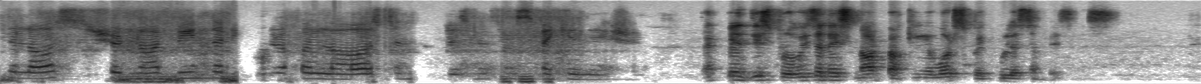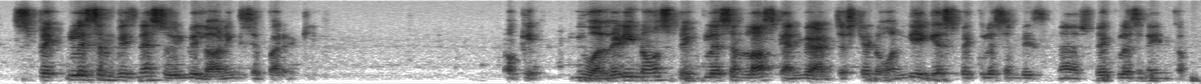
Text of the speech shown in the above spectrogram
The loss should not be in the nature of a loss in business or speculation. that means this provision is not talking about speculation business. Speculation business will be learning separately. Okay, you already know speculation loss can be adjusted only against speculation business, uh, speculation income.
